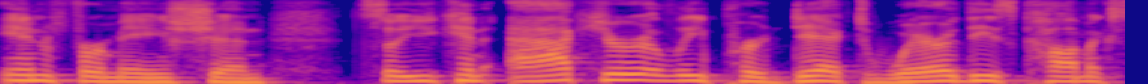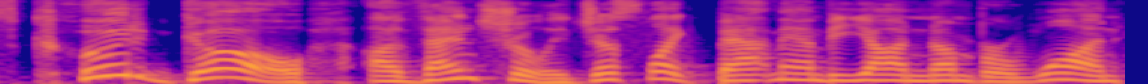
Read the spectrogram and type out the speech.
information so you can accurately predict where these comics could go eventually, just like Batman Beyond number one.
